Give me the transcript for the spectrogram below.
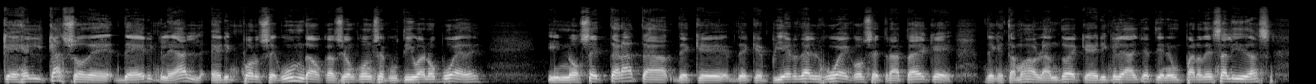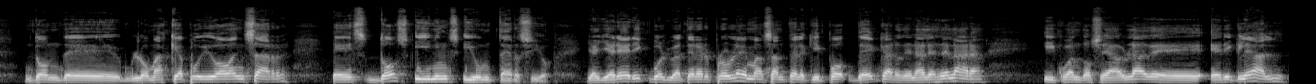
que es el caso de, de, Eric Leal. Eric por segunda ocasión consecutiva no puede y no se trata de que, de que pierda el juego, se trata de que, de que estamos hablando de que Eric Leal ya tiene un par de salidas donde lo más que ha podido avanzar es dos innings y un tercio. Y ayer Eric volvió a tener problemas ante el equipo de Cardenales de Lara. Y cuando se habla de Eric Leal,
